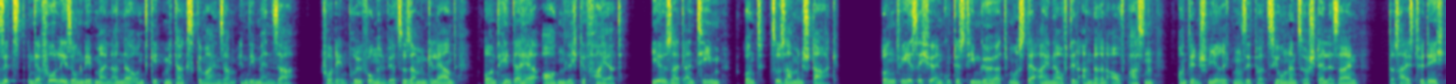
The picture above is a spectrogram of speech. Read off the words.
sitzt in der Vorlesung nebeneinander und geht mittags gemeinsam in die Mensa. Vor den Prüfungen wird zusammen gelernt und hinterher ordentlich gefeiert. Ihr seid ein Team und zusammen stark. Und wie es sich für ein gutes Team gehört, muss der eine auf den anderen aufpassen und in schwierigen Situationen zur Stelle sein. Das heißt für dich,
